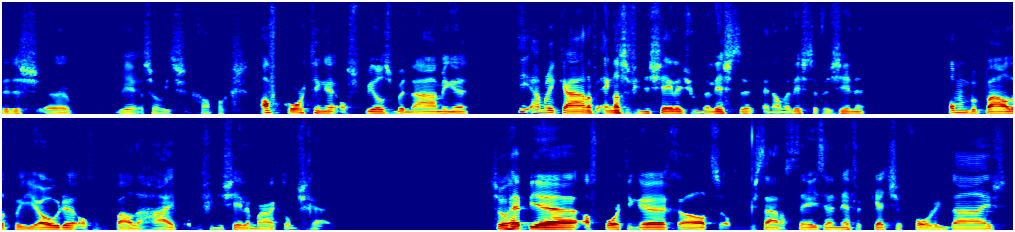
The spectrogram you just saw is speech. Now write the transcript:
dit is weer zoiets grappigs, afkortingen of speelsbenamingen die Amerikanen of Engelse financiële journalisten en analisten verzinnen om een bepaalde periode of een bepaalde hype op de financiële markt te omschrijven. Zo heb je afkortingen gehad, of die bestaan nog steeds? Never Catch a Falling Knives,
